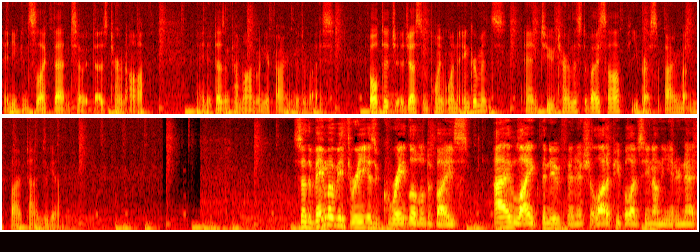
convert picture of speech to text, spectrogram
and you can select that so it does turn off, and it doesn't come on when you're firing the device. Voltage adjusts in 0.1 increments, and to turn this device off, you press the firing button five times again. So the Vamo V3 is a great little device. I like the new finish. A lot of people I've seen on the internet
